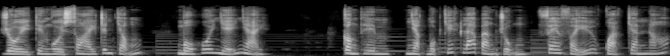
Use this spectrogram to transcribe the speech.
rồi thì ngồi xoài trên chõng, mồ hôi nhễ nhại. Còn thêm nhặt một chiếc lá bàn rụng phe phẩy quạt cho anh nó.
